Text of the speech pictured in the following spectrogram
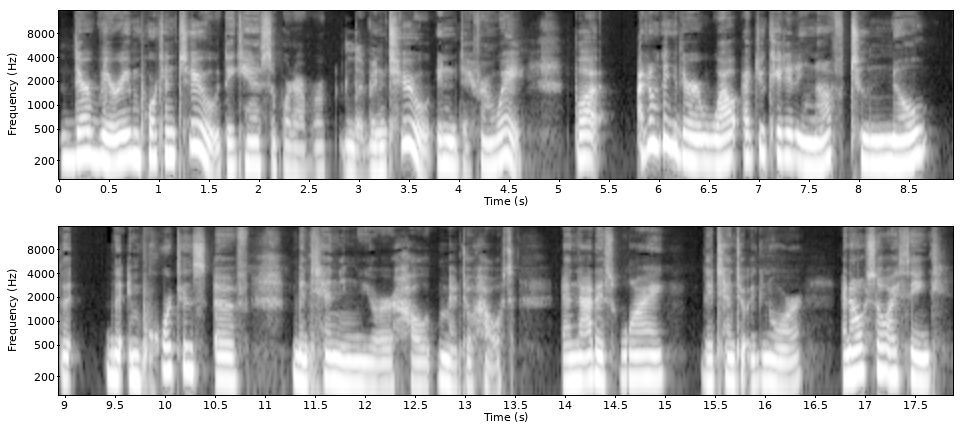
they're very important too. They can support our living too in a different way. But i don't think they're well educated enough to know the the importance of maintaining your health, mental health. And that is why they tend to ignore and also, I think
